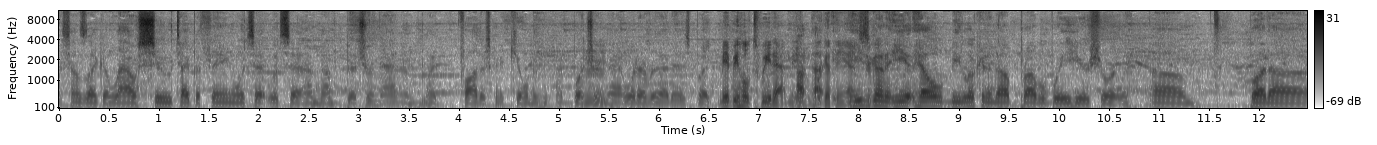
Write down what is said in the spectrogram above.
sounds like a Lao Tzu type of thing. What's that? What's that? I'm, not butchering that. I'm, my father's going to kill me. I'm butchering mm. that, whatever that is. But maybe he'll tweet at me and we'll get the answer. He's going to he, will be looking it up probably here shortly. Um, but uh,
